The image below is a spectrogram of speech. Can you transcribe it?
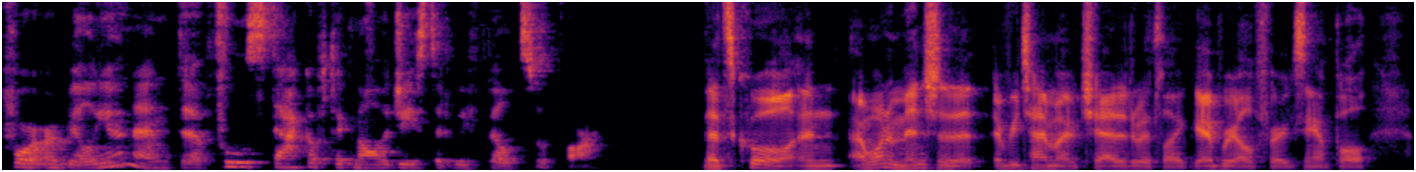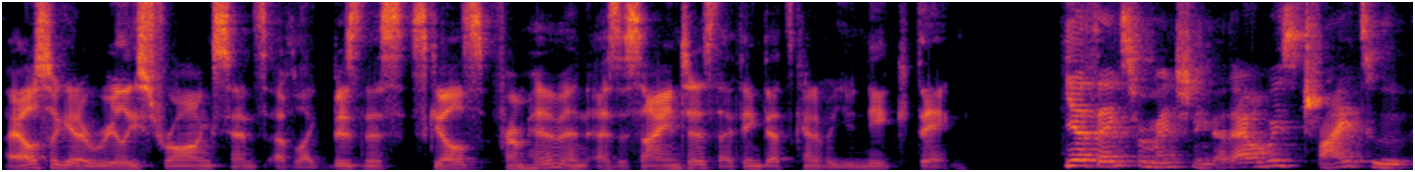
for Orbillion and the full stack of technologies that we've built so far. That's cool. And I want to mention that every time I've chatted with like Gabriel, for example, I also get a really strong sense of like business skills from him. And as a scientist, I think that's kind of a unique thing. Yeah, thanks for mentioning that. I always try to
